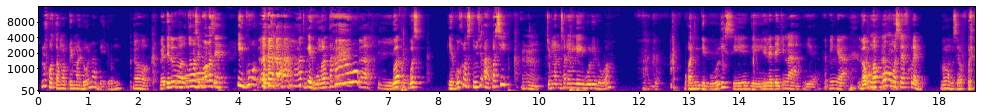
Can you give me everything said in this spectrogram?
lu foto sama primadona bedon oh, berarti lu waktu itu masih polos ya? ih gue banget gue gue nggak tahu iya. gue gue ya gue kelas 7 apa sih Mm-mm. cuman sering dibully doang Aduh, bukan dibully sih di diledekin lah. iya Tapi enggak. nggak nggak gue nggak mau self claim gue nggak mau self claim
